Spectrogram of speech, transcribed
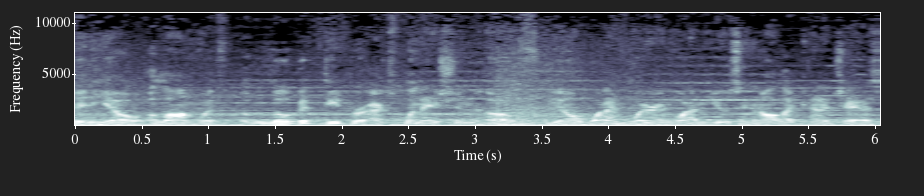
video along with a little bit deeper explanation of you know what I'm wearing, what I'm using, and all that kind of jazz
